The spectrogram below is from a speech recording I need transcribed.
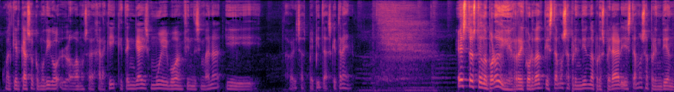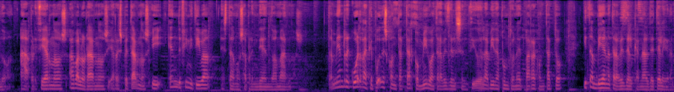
cualquier caso, como digo, lo vamos a dejar aquí. Que tengáis muy buen fin de semana y a ver esas pepitas que traen. Esto es todo por hoy. Recordad que estamos aprendiendo a prosperar y estamos aprendiendo a apreciarnos, a valorarnos y a respetarnos y, en definitiva, estamos aprendiendo a amarnos. También recuerda que puedes contactar conmigo a través del sentido de la vida.net barra contacto y también a través del canal de Telegram,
